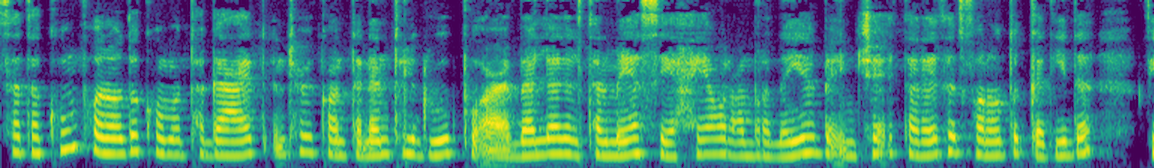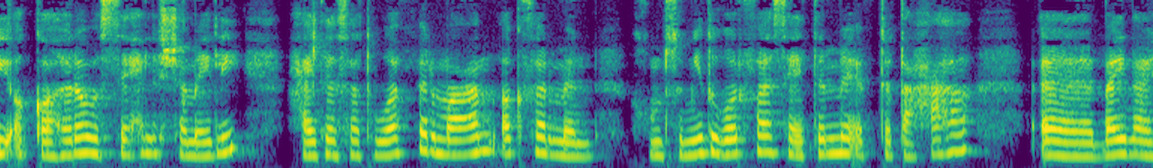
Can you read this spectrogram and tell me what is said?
ستقوم فنادق ومنتجعات انتركونتيننتال جروب وأرابيلا للتنمية السياحية والعمرانية بإنشاء ثلاثة فنادق جديدة في القاهرة والساحل الشمالي حيث ستوفر معا أكثر من خمسمية غرفة سيتم افتتاحها بين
